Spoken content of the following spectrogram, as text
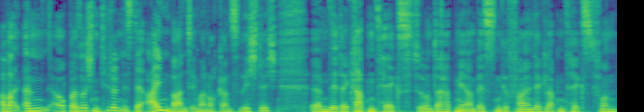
Aber ähm, auch bei solchen Titeln ist der Einband immer noch ganz wichtig, ähm, der, der Klappentext. Und da hat mir am besten gefallen der Klappentext von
